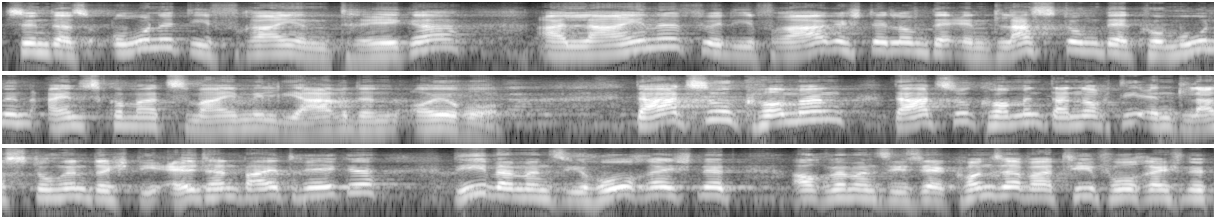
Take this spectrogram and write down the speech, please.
sind das ohne die freien Träger alleine für die Fragestellung der Entlastung der Kommunen 1,2 Milliarden €. Dazu kommen, dazu kommen dann noch die Entlastungen durch die Elternbeiträge, die, wenn man sie hochrechnet, auch wenn man sie sehr konservativ hochrechnet,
